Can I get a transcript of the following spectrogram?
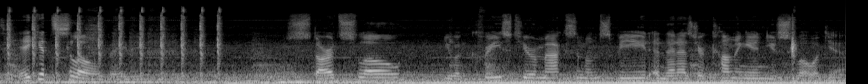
Take it slow, baby. Start slow, you increase to your maximum speed, and then as you're coming in, you slow again.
